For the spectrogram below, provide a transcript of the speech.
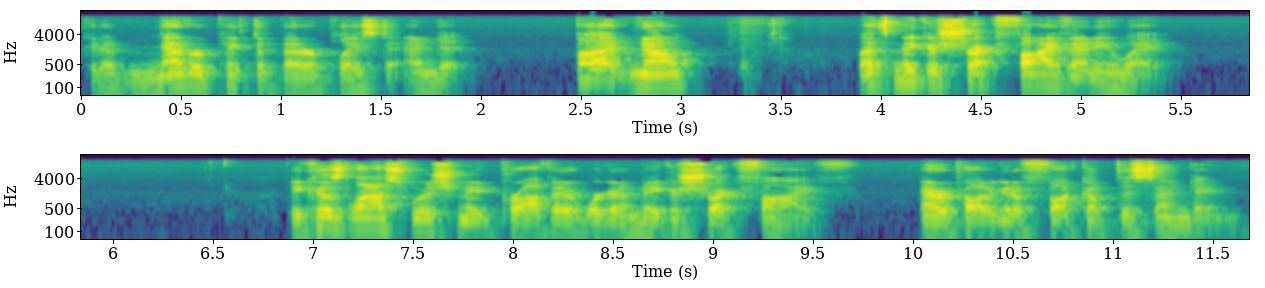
Could have never picked a better place to end it. But no, let's make a Shrek 5 anyway. Because Last Wish made profit, we're going to make a Shrek 5. And we're probably going to fuck up this ending.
